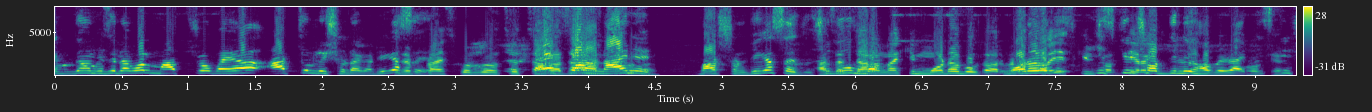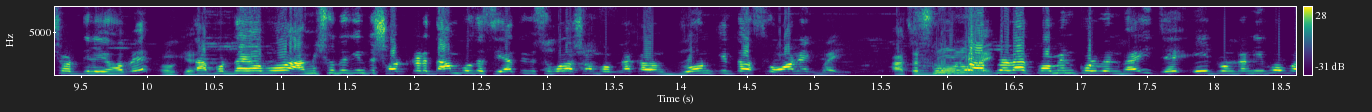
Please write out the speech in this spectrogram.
একদম রিজনেবল মাত্র ভাইয়া আটচল্লিশশো টাকা ঠিক আছে? প্রাইস পড়বে হচ্ছে নাইন 4000 এইট ভার্সন ঠিক আছে? আচ্ছা শুধু যারা নাকি মডেল বলতে পারবে মডেল স্ক্রিনশট দিলেই হবে রাইট স্ক্রিনশট দিলেই হবে। তারপর দেখাবো আমি শুধু কিন্তু দাম বলতেছি এত কিছু বলা সম্ভব না কারণ ড্রোন কিন্তু আজকে অনেক ভাই। আচ্ছা ড্রোন আপনারা কমেন্ট করবেন ভাই যে এই ড্রোনটা নিবো বা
